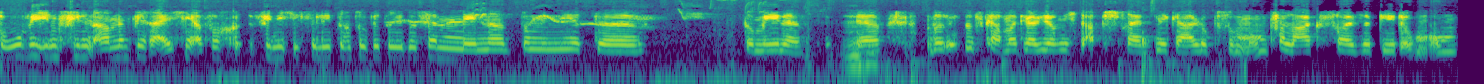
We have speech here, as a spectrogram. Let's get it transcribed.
so wie in vielen anderen Bereichen einfach, finde ich, ist der Literaturbetrieb eine sehr männerdominierte Domäne. Ja. Und das, das kann man, glaube ich, auch nicht abstreiten, egal ob es um, um Verlagshäuser geht, um, um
